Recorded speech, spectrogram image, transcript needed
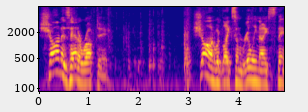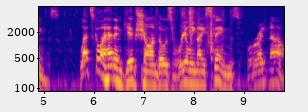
Shawn has had a rough day. Shawn would like some really nice things. Let's go ahead and give Shawn those really nice things right now.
